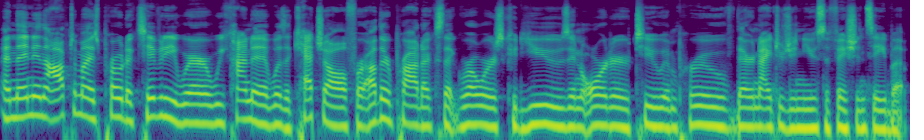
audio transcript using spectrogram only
And then in the optimized productivity, where we kind of was a catch all for other products that growers could use in order to improve their nitrogen use efficiency, but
